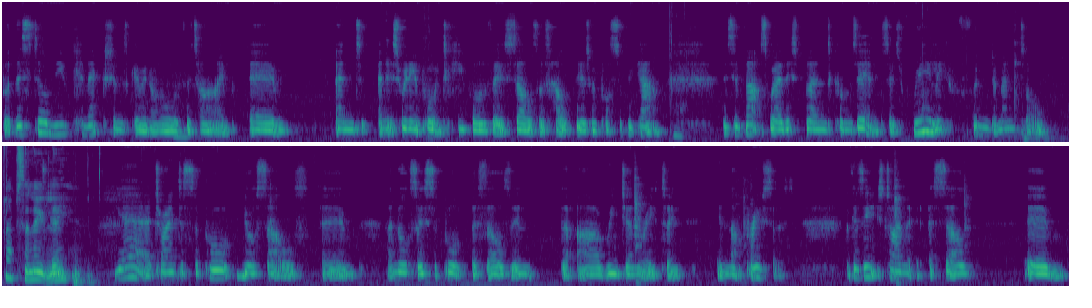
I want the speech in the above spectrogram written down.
but there's still new connections going on all of the time. Um, and and it's really important to keep all of those cells as healthy as we possibly can. Yeah. And so that's where this blend comes in. So it's really fundamental. Absolutely. yeah, trying to support your cells um, and also support the cells in that are regenerating in that process. Because each time a cell um,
